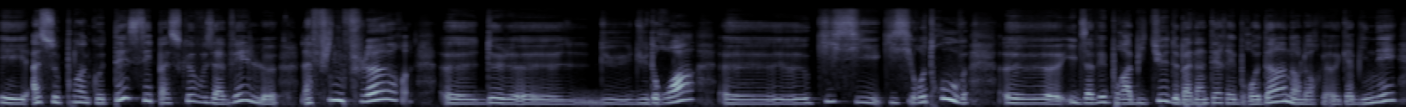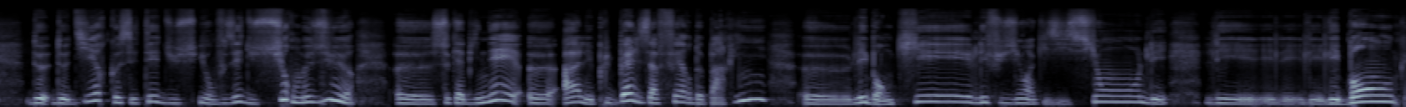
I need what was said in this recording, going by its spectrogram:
est à ce point coté, c'est parce que vous avez la fine fleur euh, euh, du, droit qui s'y retrouve. ils avaient pour habitude, Badinter et Brodin, dans leur cabinet, de, dire que c'était du, on faisait du sur-mesure. ce cabinet a les plus belles affaires de Paris, les banquiers, les fusions-acquisitions, les, banques,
